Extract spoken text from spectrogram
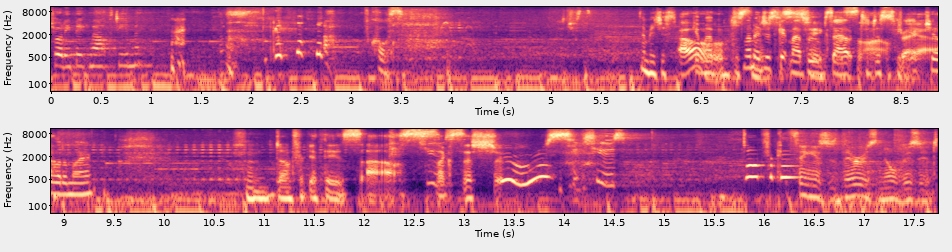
Jolly big mouth demon. ah, of course. Let me just Oh, get my, just let me just get my boobs out this to off, distract you a little more. Don't forget these uh, sexy shoes. Good shoes. Don't forget. The thing is, there is no visit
